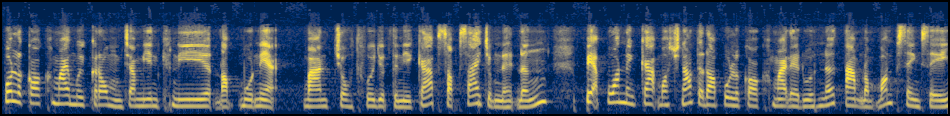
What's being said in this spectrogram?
ពលករខ្មែរមួយក្រុមចាំមានគ្នា14នាក់ បានចុះធ្វើយុទ្ធនាការផ្សព្វផ្សាយចំណេះដឹងពាក់ព័ន្ធនឹងការបោះឆ្នោតទៅដល់ពលករខ្មែរដែលរស់នៅតាមតំបន់ផ្សេងផ្សេង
